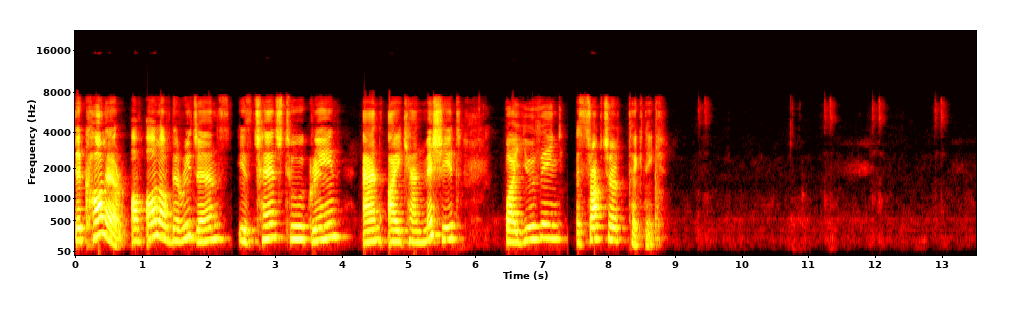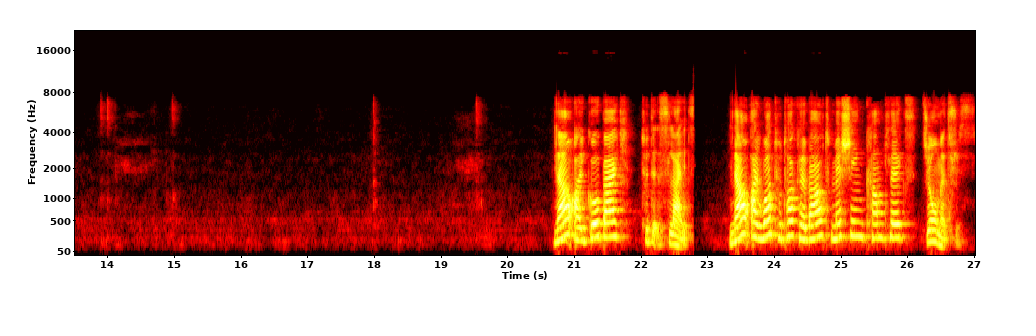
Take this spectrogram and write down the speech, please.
The color of all of the regions is changed to green and I can mesh it by using a structure technique. Now I go back to the slides. Now I want to talk about meshing complex geometries.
